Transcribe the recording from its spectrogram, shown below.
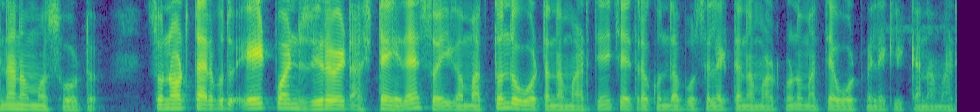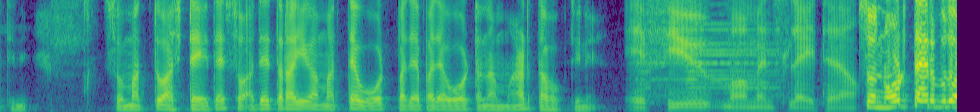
ಎನಾನಮಸ್ ವೋಟು ಸೊ ನೋಡ್ತಾ ಇರ್ಬೋದು ಏಯ್ಟ್ ಪಾಯಿಂಟ್ ಜೀರೋ ಏಯ್ಟ್ ಅಷ್ಟೇ ಇದೆ. ಸೊ ಈಗ ಮತ್ತೊಂದು ವೋಟನ್ನು ಮಾಡ್ತೀನಿ. ಚೈತ್ರ ಕುಂದಾಪುರ್ ಸೆಲೆಕ್ಟನ್ನು ಮಾಡಿಕೊಂಡು ಮತ್ತೆ ವೋಟ್ ಮೇಲೆ ಕ್ಲಿಕ್ಕನ್ನು ಮಾಡ್ತೀನಿ. ಸೊ ಮತ್ತು ಅಷ್ಟೇ ಇದೆ. ಸೊ ಅದೇ ಥರ ಈಗ ಮತ್ತೆ ವೋಟ್ ಪದೇ ಪದೇ ವೋಟನ್ನು ಮಾಡ್ತಾ ಹೋಗ್ತೀನಿ. ಸೊ ನೋಡ್ತಾ ಇರ್ಬೋದು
